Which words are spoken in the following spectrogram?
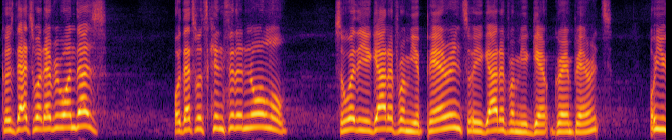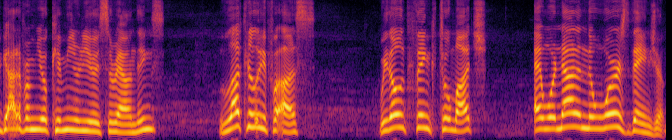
because that's what everyone does, or that's what's considered normal. So whether you got it from your parents, or you got it from your grandparents, or you got it from your community or surroundings, luckily for us, we don't think too much, and we're not in the worst danger,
